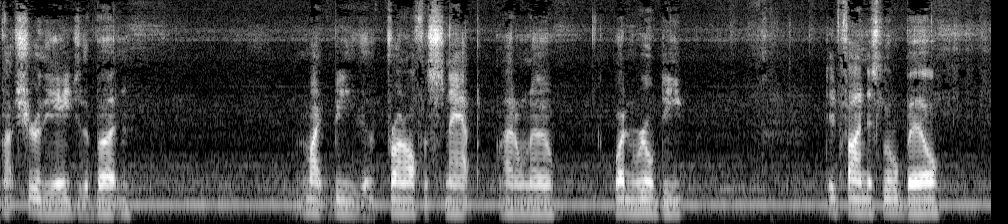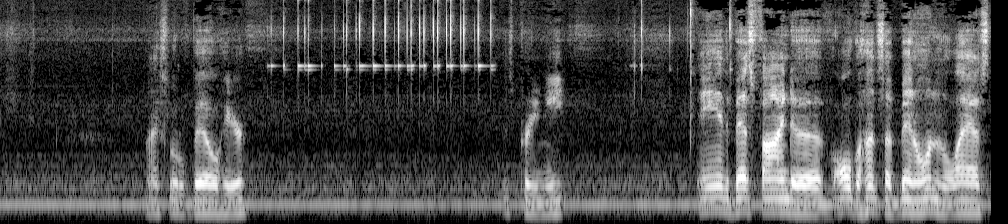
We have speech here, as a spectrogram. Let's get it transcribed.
Not sure the age of the button. Might be the front off a snap. I don't know. Wasn't real deep. Did find this little bell. Nice little bell here. Pretty neat. And the best find of all the hunts I've been on in the last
